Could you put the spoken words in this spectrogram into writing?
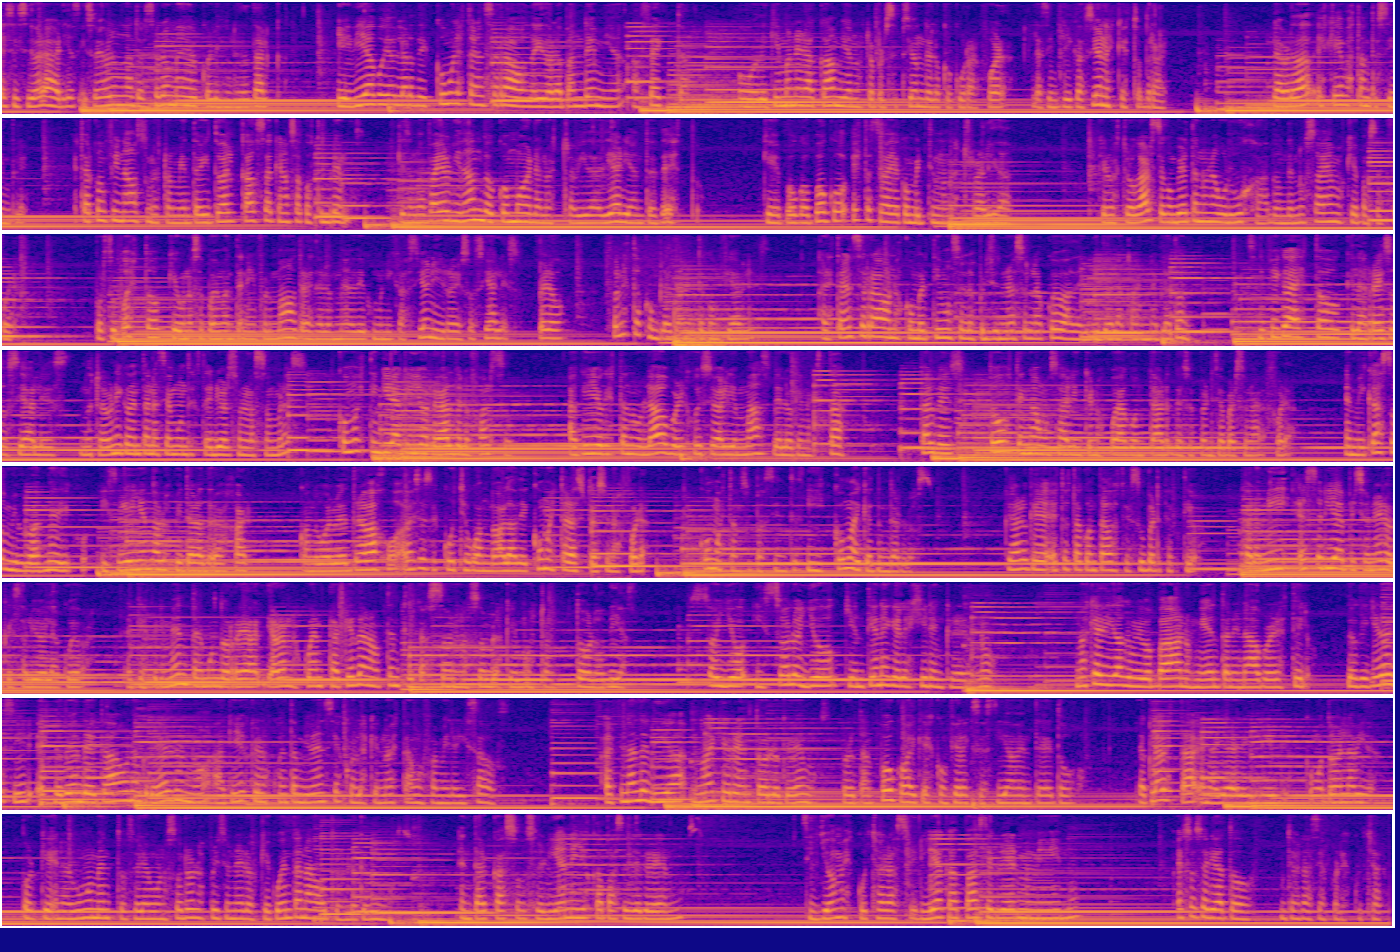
es Isidora Arias y soy alumna tercero medio del Colegio de Talca. Y hoy día voy a hablar de cómo el estar encerrados debido a la pandemia afecta o de qué manera cambia nuestra percepción de lo que ocurre afuera, las implicaciones que esto trae. La verdad es que es bastante simple. Estar confinados en nuestro ambiente habitual causa que nos acostumbremos, que se nos vaya olvidando cómo era nuestra vida diaria antes de esto, que poco a poco esta se vaya convirtiendo en nuestra realidad, que nuestro hogar se convierta en una burbuja donde no sabemos qué pasa afuera por supuesto que uno se puede mantener informado a través de los medios de comunicación y redes sociales, pero ¿son estos completamente confiables? Al estar encerrados nos convertimos en los prisioneros en la cueva del mito de la caverna de Platón. ¿Significa esto que las redes sociales, nuestra única ventana hacia el mundo exterior, son las sombras? ¿Cómo distinguir aquello real de lo falso? Aquello que está anulado por el juicio de alguien más de lo que no está. Tal vez todos tengamos a alguien que nos pueda contar de su experiencia personal fuera. En mi caso, mi papá es médico y sigue yendo al hospital a trabajar, cuando vuelve del trabajo, a veces escucho cuando habla de cómo está la situación afuera, cómo están sus pacientes y cómo hay que atenderlos. Claro que esto está contado desde su perspectiva. Para mí, él sería el prisionero que salió de la cueva, el que experimenta el mundo real y ahora nos cuenta qué tan auténticas son las sombras que muestran todos los días. Soy yo y solo yo quien tiene que elegir en creer o no. No es que diga que mi papá nos mienta ni nada por el estilo. Lo que quiero decir es que depende de cada uno creer o no a aquellos que nos cuentan vivencias con las que no estamos familiarizados. Al final del día no hay que creer en todo lo que vemos, pero tampoco hay que desconfiar excesivamente de todo. La clave está en hallar el equilibrio, como todo en la vida, porque en algún momento seremos nosotros los prisioneros que cuentan a otros lo que vimos. En tal caso, ¿serían ellos capaces de creernos? Si yo me escuchara, ¿sería capaz de creerme a mí mismo? Eso sería todo. Muchas gracias por escuchar.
